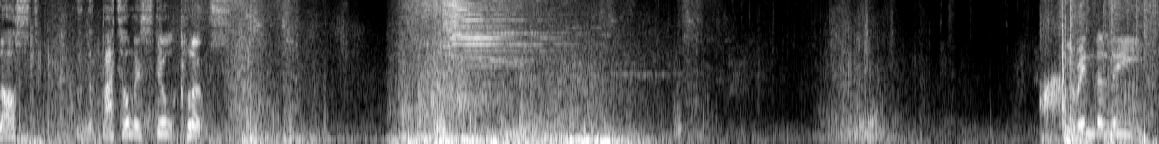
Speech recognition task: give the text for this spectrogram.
lost, but the battle is still close. You're in the lead.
